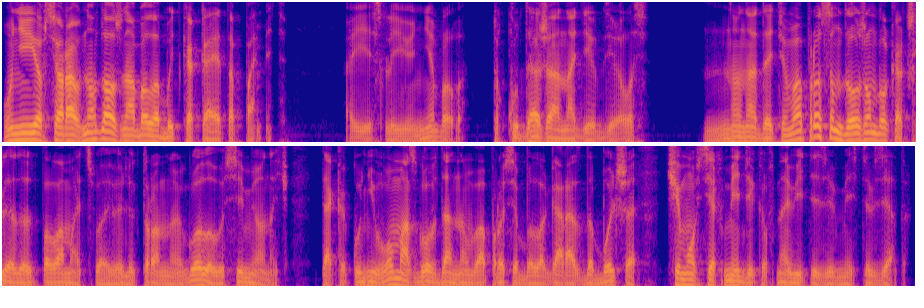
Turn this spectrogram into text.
у нее все равно должна была быть какая-то память. А если ее не было, то куда же она делась? Но над этим вопросом должен был как следует поломать свою электронную голову Семенович, так как у него мозгов в данном вопросе было гораздо больше, чем у всех медиков на Витязе вместе взятых.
